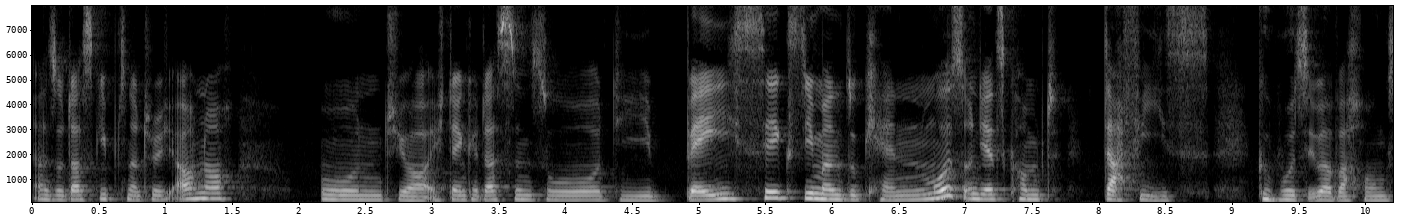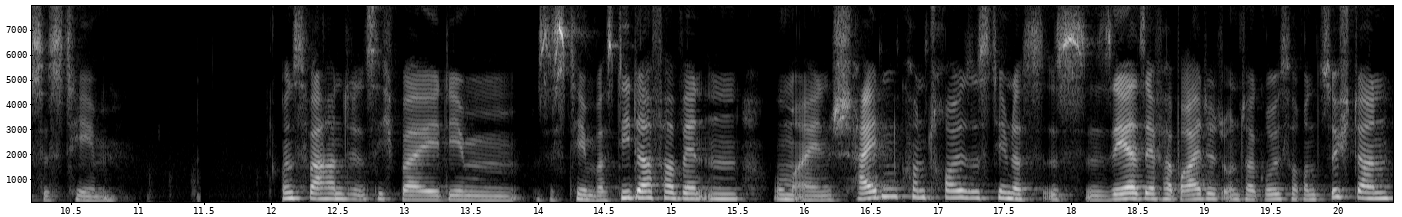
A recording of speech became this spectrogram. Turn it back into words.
also das gibt es natürlich auch noch. Und ja, ich denke, das sind so die Basics, die man so kennen muss. Und jetzt kommt Duffys Geburtsüberwachungssystem. Und zwar handelt es sich bei dem System, was die da verwenden, um ein Scheidenkontrollsystem. Das ist sehr, sehr verbreitet unter größeren Züchtern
